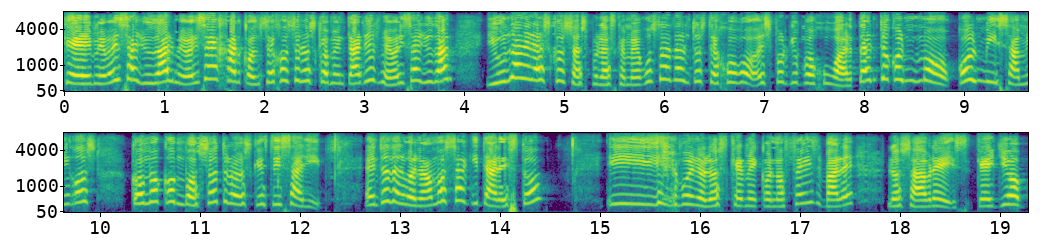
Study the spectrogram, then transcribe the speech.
que me vais a ayudar, me vais a dejar consejos en los comentarios, me vais a ayudar. Y una de las cosas por las que me gusta tanto este juego es porque puedo jugar tanto con, con mis amigos como con vosotros los que estéis allí. Entonces, bueno, vamos a quitar esto. Y bueno, los que me conocéis, ¿vale? Lo sabréis, que yo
